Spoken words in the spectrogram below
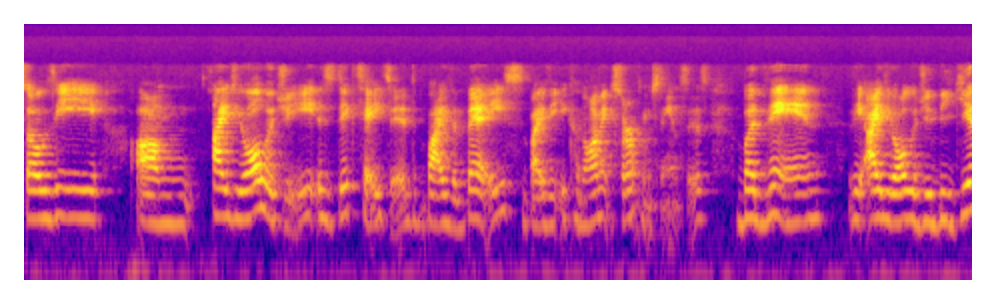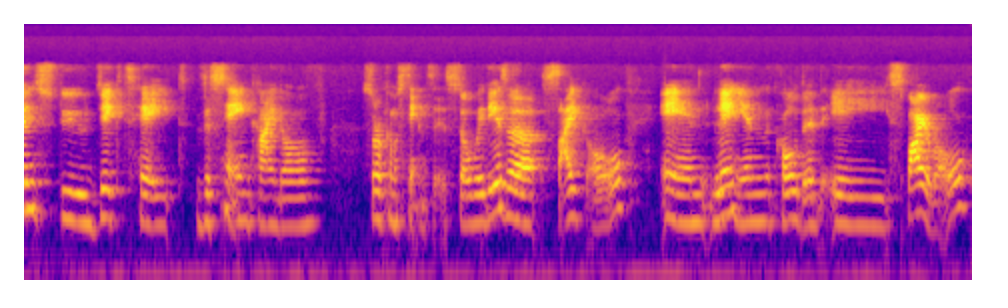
So the um, ideology is dictated by the base, by the economic circumstances, but then the ideology begins to dictate the same kind of circumstances. So it is a cycle and Lenin called it a spiral.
